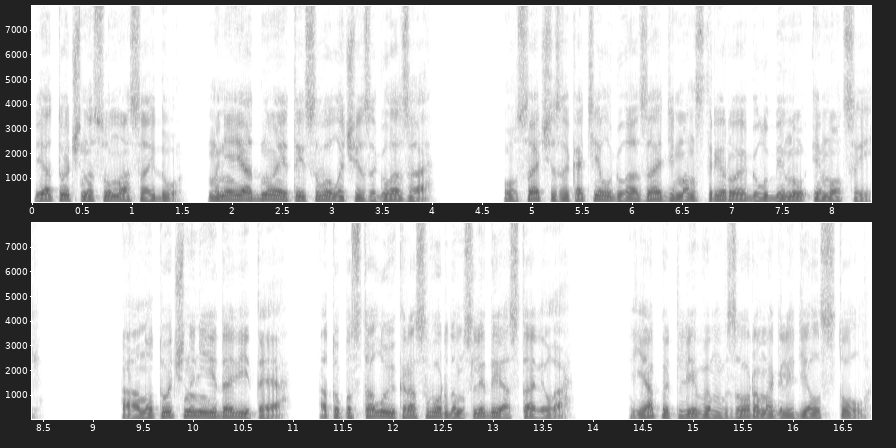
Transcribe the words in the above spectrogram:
я точно с ума сойду, мне и одной этой сволочи за глаза». Усач закатил глаза, демонстрируя глубину эмоций. «А оно точно не ядовитое, а то по столу и кроссвордам следы оставило». Я пытливым взором оглядел стол.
